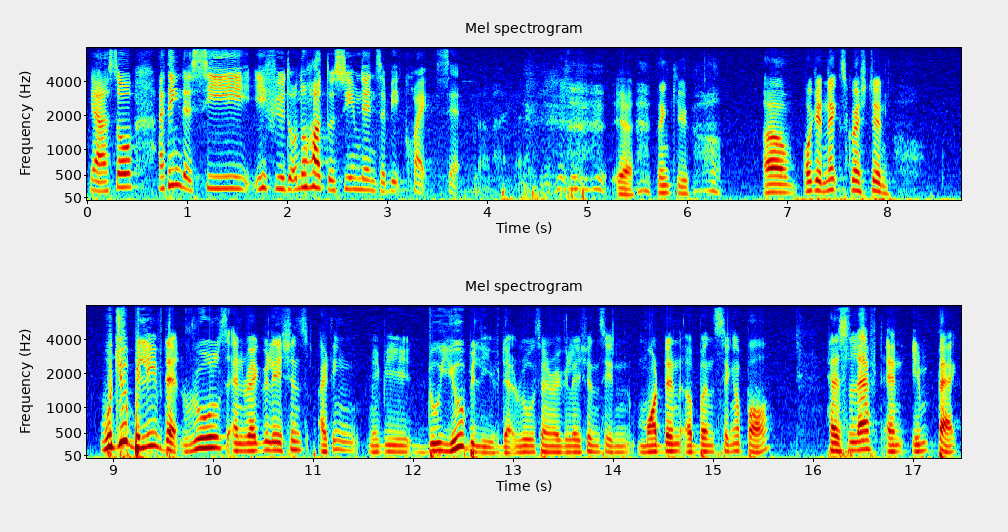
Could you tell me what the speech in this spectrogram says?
Yeah, so I think the sea, if you don't know how to swim, then it's a bit quite sad. yeah, thank you. Um, okay, next question. Would you believe that rules and regulations, I think maybe, do you believe that rules and regulations in modern urban Singapore has left an impact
